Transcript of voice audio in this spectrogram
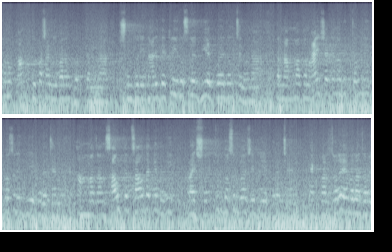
কোনো কাম পিপাসা নিবারণ করতেন না। সুন্দরী নারী দেখলেই রসুলের বিয়ের প্রয়োজন ছিল না। কারণ আম্মাজান আয়েশাকে নবী চল্লিশ বছরে বিয়ে করেছেন। আম্মাজান সাউথের সাউদাকে নবী প্রায় সত্তর বছর বয়সে বিয়ে করেছেন। একবার জোরে বলা যাবে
